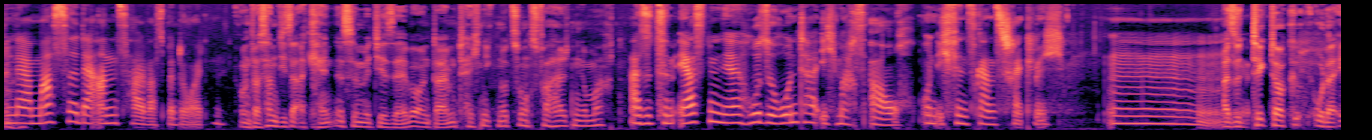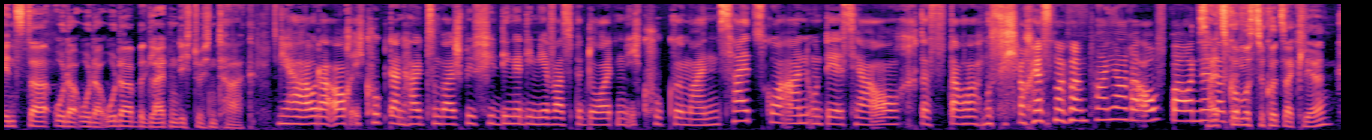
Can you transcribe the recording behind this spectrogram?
in der Masse, der Anzahl was bedeuten. Und was haben diese Erkenntnisse mit dir selber und deinem Techniknutzungsverhalten gemacht? Also zum ersten, der Hose runter, ich mach's auch. Und ich finde es ganz schrecklich. Mm. Also TikTok oder Insta oder oder oder begleiten dich durch den Tag. Ja, oder auch, ich gucke dann halt zum Beispiel viele Dinge, die mir was bedeuten. Ich gucke meinen Sidescore an und der ist ja auch, das dauert, muss ich auch erstmal mal ein paar Jahre aufbauen. Ne? Sidescore musst du kurz erklären.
